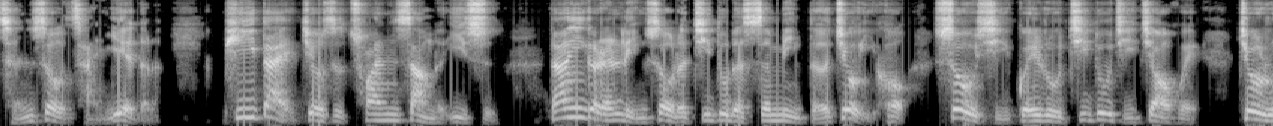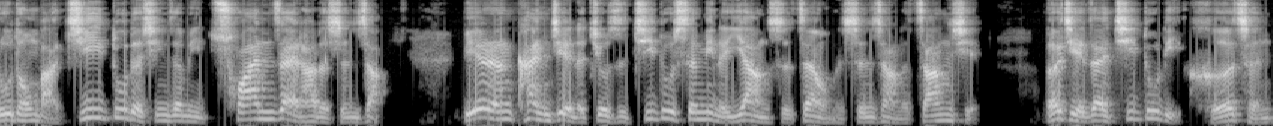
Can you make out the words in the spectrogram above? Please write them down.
承受产业的了。披戴就是穿上的意思。当一个人领受了基督的生命得救以后，受洗归入基督及教会，就如同把基督的新生命穿在他的身上，别人看见的就是基督生命的样式在我们身上的彰显，而且在基督里合成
